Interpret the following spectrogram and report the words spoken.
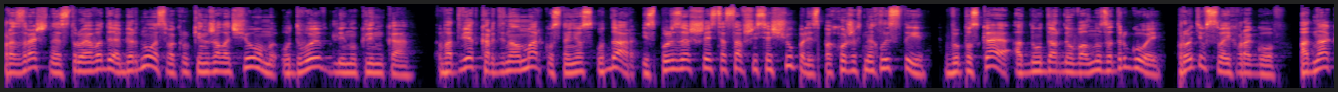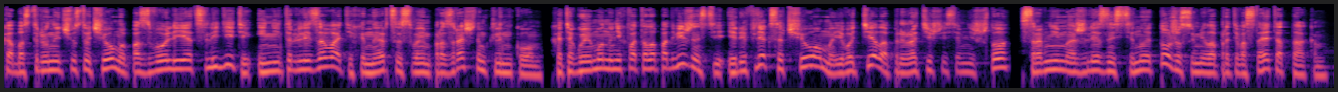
Прозрачная струя воды обернулась вокруг кинжала Чиомы, удвоив длину клинка. В ответ кардинал Маркус нанес удар, используя шесть оставшихся щупалец, похожих на хлысты, выпуская одну ударную волну за другой, против своих врагов. Однако обостренные чувства Чиомы позволили ей отследить их и нейтрализовать их инерции своим прозрачным клинком. Хотя Гуэмону не хватало подвижности и рефлексов Чиомы, его тело, превратившееся в ничто, сравнимое с железной стеной, тоже сумело противостоять атакам.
